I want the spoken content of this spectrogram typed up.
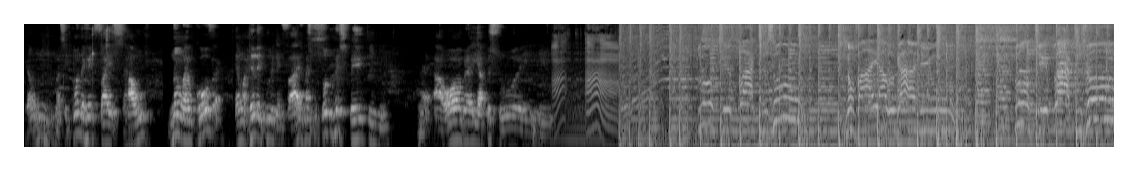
Então, assim, quando a gente faz Raul, não é um cover, é uma releitura que a gente faz, mas com todo o respeito né, à obra e à pessoa. E, e- Plutiplac Zoom não vai a lugar nenhum. Plutiplac Zoom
